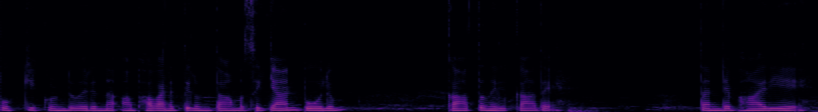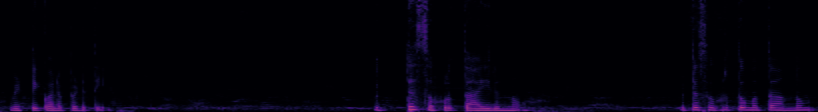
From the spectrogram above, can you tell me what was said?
പൊക്കിക്കൊണ്ടുവരുന്ന ആ ഭവനത്തിലൊന്ന് താമസിക്കാൻ പോലും കാത്തു നിൽക്കാതെ തന്റെ ഭാര്യയെ വെട്ടിക്കൊലപ്പെടുത്തി. ഉറ്റ സുഹൃത്തായിരുന്നു. ഉറ്റ സുഹൃത്തുമൊത്ത് അന്നും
